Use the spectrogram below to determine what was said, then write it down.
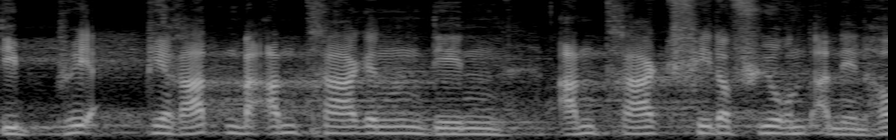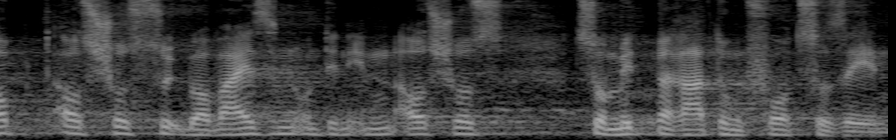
Die Piraten beantragen, den Antrag federführend an den Hauptausschuss zu überweisen und den Innenausschuss zur Mitberatung vorzusehen.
